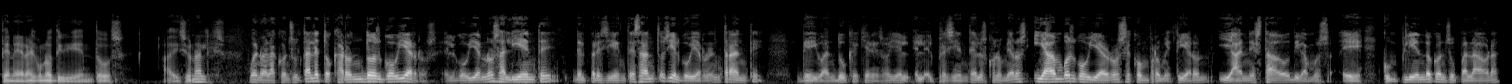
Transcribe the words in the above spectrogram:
tener algunos dividendos adicionales. Bueno, a la consulta le tocaron dos gobiernos, el gobierno saliente del presidente Santos y el gobierno entrante de Iván Duque, quien es hoy el, presidente de los colombianos, y ambos gobiernos se comprometieron y han estado, digamos, eh, cumpliendo con su palabra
